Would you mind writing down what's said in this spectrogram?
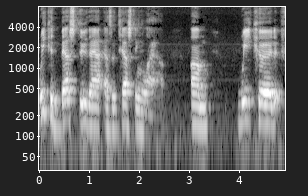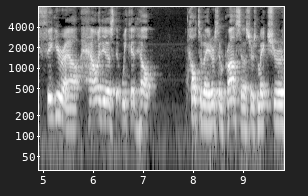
we could best do that as a testing lab. Um, we could figure out how it is that we could help cultivators and processors make sure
